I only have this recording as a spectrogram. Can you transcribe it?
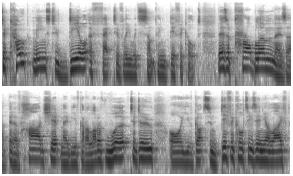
To cope means to deal effectively with something difficult. There's a problem, there's a bit of hardship, maybe you've got a lot of work to do, or you've got some difficulties in your life,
